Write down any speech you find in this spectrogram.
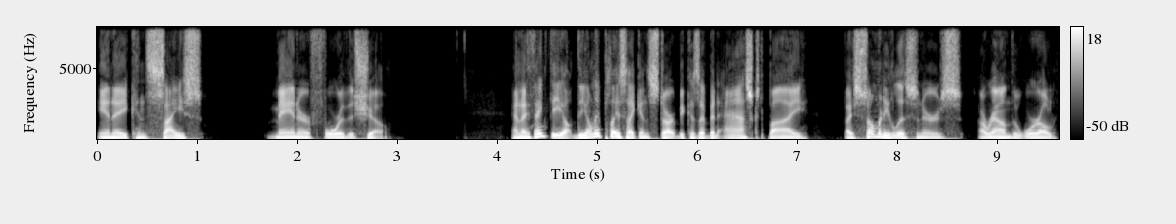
in a concise manner for the show. And I think the, the only place I can start, because I've been asked by, by so many listeners around the world,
